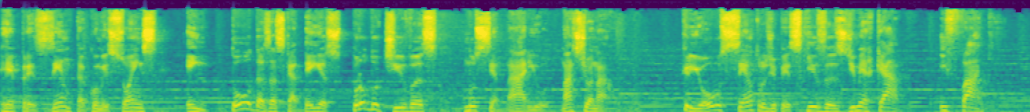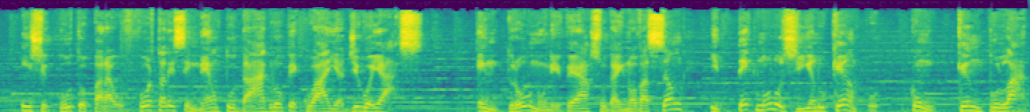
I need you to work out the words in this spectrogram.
representa comissões em todas as cadeias produtivas no cenário nacional criou o Centro de Pesquisas de Mercado, IFAG, Instituto para o Fortalecimento da Agropecuária de Goiás. Entrou no universo da inovação e tecnologia no campo, com o Campo Lab.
